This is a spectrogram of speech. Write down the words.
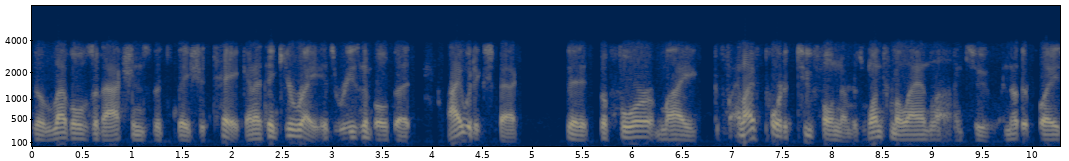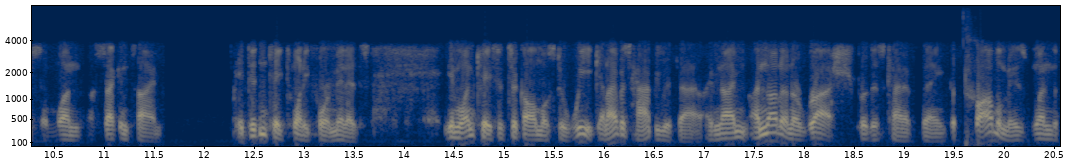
the levels of actions that they should take. And I think you're right. It's reasonable that I would expect that before my and I've ported two phone numbers, one from a landline to another place and one a second time. It didn't take 24 minutes. In one case, it took almost a week, and I was happy with that. I mean, I'm I'm not in a rush for this kind of thing. The problem is when the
